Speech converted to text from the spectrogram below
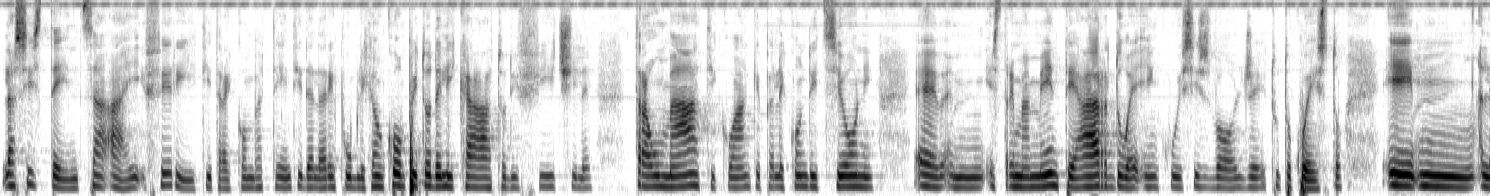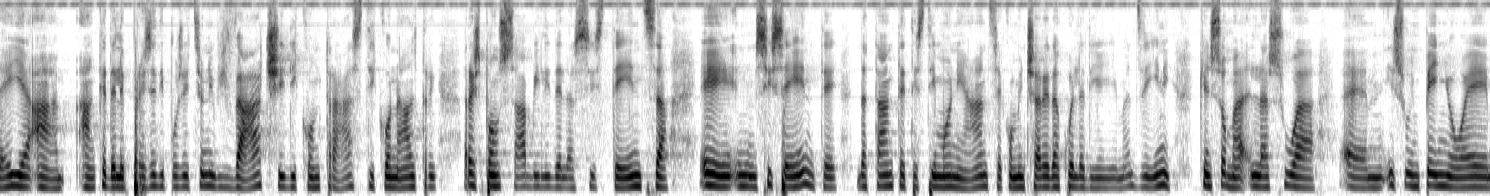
l'assistenza ai feriti tra i combattenti della Repubblica, un compito delicato, difficile, traumatico anche per le condizioni eh, mh, estremamente ardue in cui si svolge tutto questo. E mh, lei ha anche delle prese di posizioni vivaci, di contrasti con altri responsabili dell'assistenza e mh, si sente da tante testimonianze, a cominciare da quella di Mazzini, che insomma sua, ehm, il suo impegno è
